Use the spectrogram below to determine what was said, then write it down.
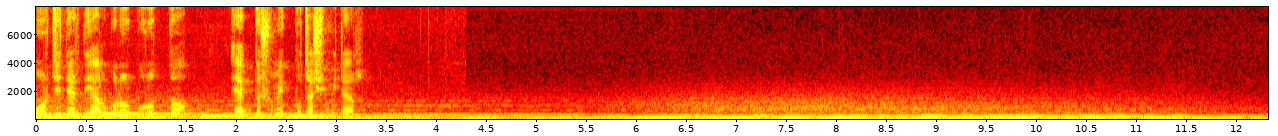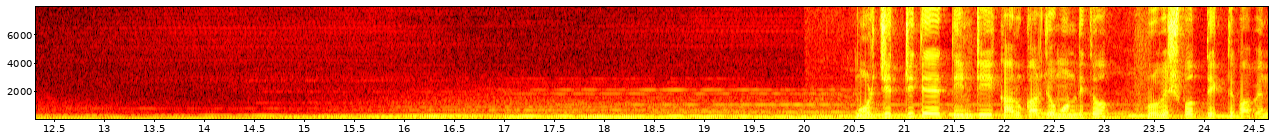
মসজিদের দেয়ালগুলোর পুরুত্ব এক দশমিক পঁচাশি মিটার। মসজিদটিতে তিনটি কারুকার্যমণ্ডিত প্রবেশপথ দেখতে পাবেন।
